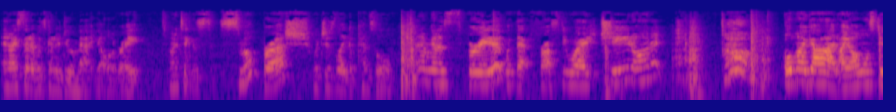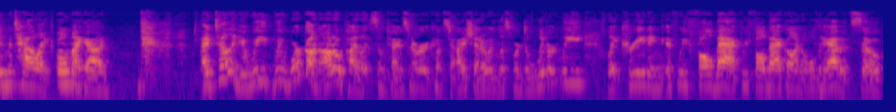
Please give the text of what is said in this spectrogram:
and I said I was gonna do a matte yellow, right? I'm going to take this smoke brush, which is like a pencil, and I'm going to spray it with that frosty white shade on it. Oh my god, I almost did metallic. Oh my god. I'm telling you, we, we work on autopilot sometimes whenever it comes to eyeshadow, unless we're deliberately like creating, if we fall back, we fall back on old habits. So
